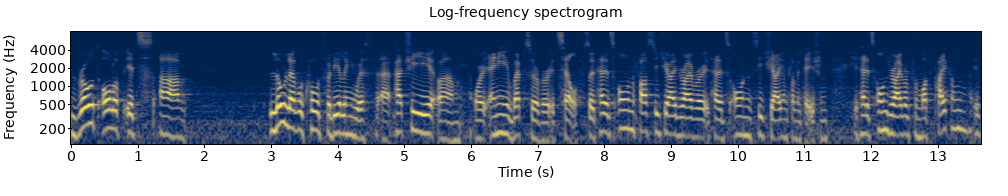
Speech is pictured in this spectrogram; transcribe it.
wrote all of its um, low-level code for dealing with uh, Apache um, or any web server itself. So it had its own fast CGI driver. It had its own CGI implementation. It had its own driver for mod_python, if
